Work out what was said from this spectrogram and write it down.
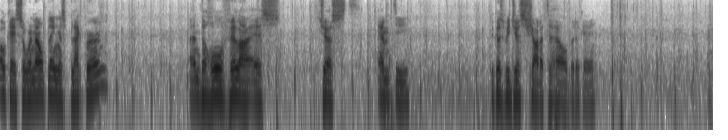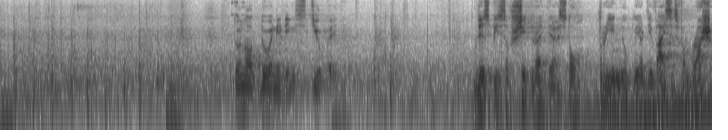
Okay, so we're now playing as Blackburn. And the whole villa is just empty. Because we just shot it to hell, but okay. Do not do anything stupid. This piece of shit right there stole three nuclear devices from Russia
